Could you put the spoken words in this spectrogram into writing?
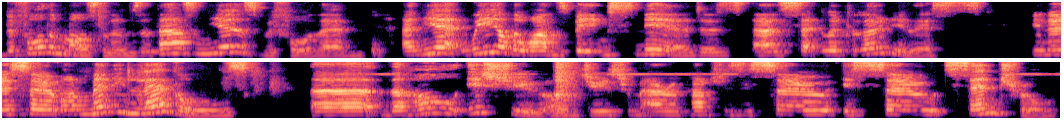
before the Muslims, a thousand years before then. And yet we are the ones being smeared as, as settler colonialists. You know, so on many levels, uh, the whole issue of Jews from Arab countries is so is so central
